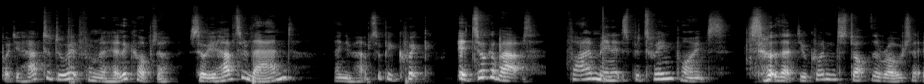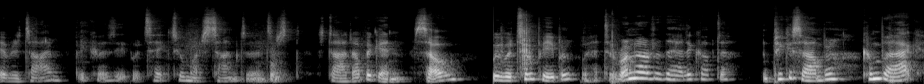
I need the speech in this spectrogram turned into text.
but you have to do it from a helicopter. So you have to land and you have to be quick. It took about five minutes between points so that you couldn't stop the rotor every time because it would take too much time to just start up again. So we were two people. We had to run out of the helicopter, pick a sample, come back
